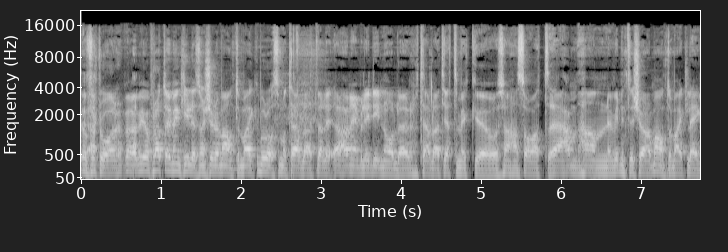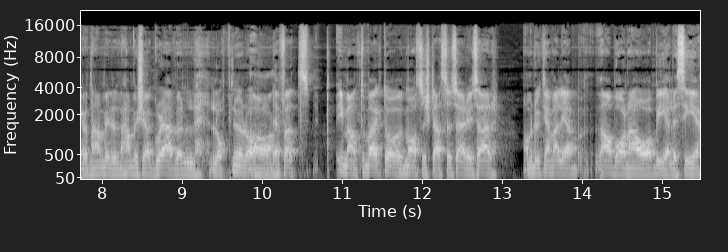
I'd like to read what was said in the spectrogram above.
jag förstår. Jag pratade med en kille som körde mountainbike i Borås som har tävlat, väldigt, han är väl i din ålder, tävlat jättemycket. Och så han sa att eh, han, han vill inte köra mountainbike längre, utan han vill, han vill köra gravel-lopp nu då. Ja. Därför att i mountainbike då, mastersklasser, så är det ju så här. Ja, men du kan välja ja, bana A, B eller C.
